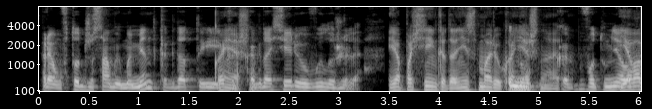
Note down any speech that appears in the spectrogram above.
прям в тот же самый момент, когда ты, Конечно. когда серию выложили. Я почти никогда не смотрю, конечно. Ну, как бы вот у меня Я вопрос.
